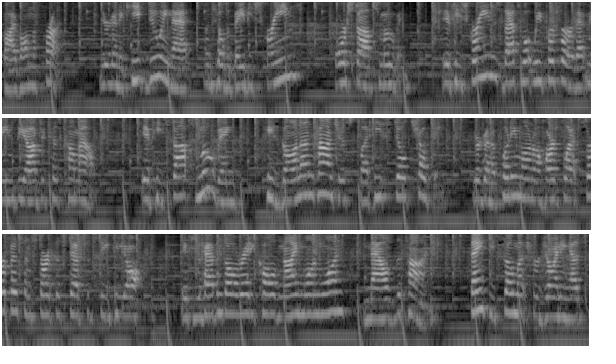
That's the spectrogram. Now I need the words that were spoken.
five on the front. You're gonna keep doing that until the baby screams or stops moving. If he screams, that's what we prefer. That means the object has come out. If he stops moving, he's gone unconscious, but he's still choking. You're gonna put him on a hard flat surface and start the steps of CPR. If you haven't already called 911, now's the time. Thank you so much for joining us.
